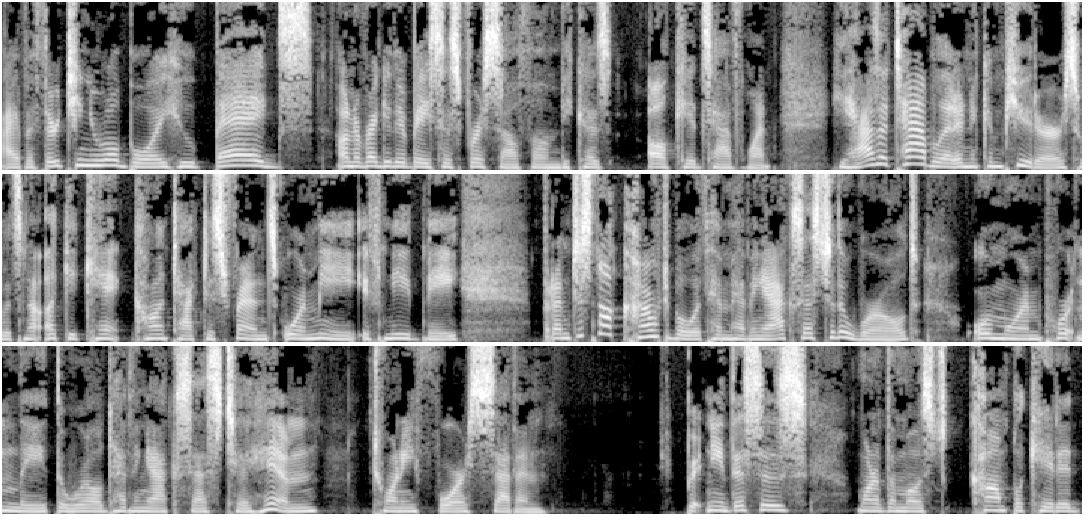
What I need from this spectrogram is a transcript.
I have a 13 year old boy who begs on a regular basis for a cell phone because all kids have one. He has a tablet and a computer, so it's not like he can't contact his friends or me if need be. But I'm just not comfortable with him having access to the world, or more importantly, the world having access to him 24 7. Brittany, this is one of the most complicated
